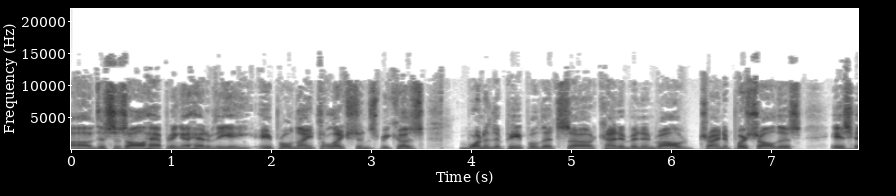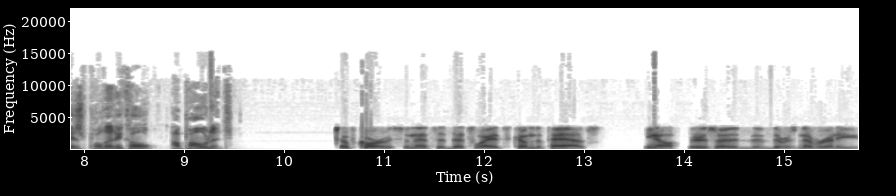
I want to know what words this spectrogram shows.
uh, this is all happening ahead of the April 9th elections because one of the people that's kind of been involved trying to push all this is his political opponent. Of course, and that's that's why it's come to pass. You know, there's a there was never any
